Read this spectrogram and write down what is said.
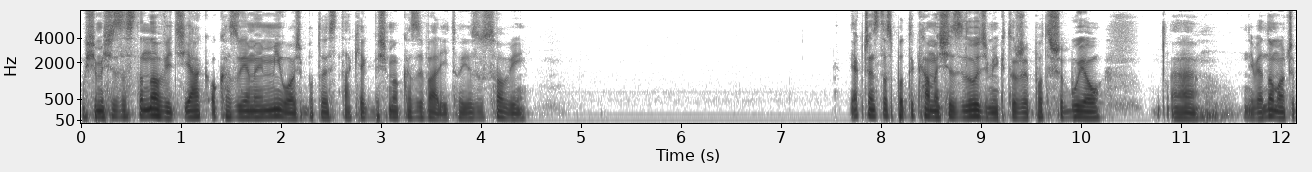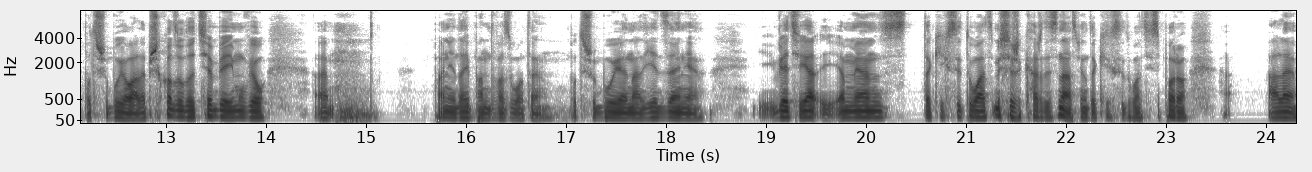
Musimy się zastanowić, jak okazujemy miłość, bo to jest tak, jakbyśmy okazywali to Jezusowi. Jak często spotykamy się z ludźmi, którzy potrzebują, e, nie wiadomo czy potrzebują, ale przychodzą do ciebie i mówią: e, Panie, daj pan dwa złote, potrzebuję na jedzenie. I wiecie, ja, ja miałem takich sytuacji, myślę, że każdy z nas miał takich sytuacji sporo, ale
